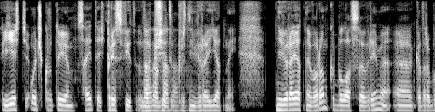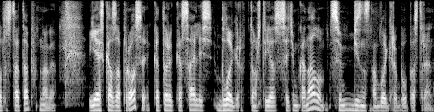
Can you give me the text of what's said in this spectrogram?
есть очень крутые сайты. Pressfeed Да-да-да-да. вообще это просто невероятный. Невероятная воронка была в свое время, э, когда работал в стартапах много. Я искал запросы, которые касались блогеров, потому что я с этим каналом, бизнес на блогерах был построен.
